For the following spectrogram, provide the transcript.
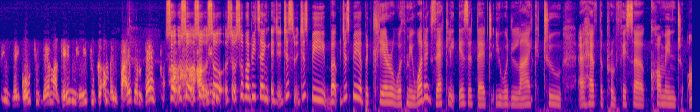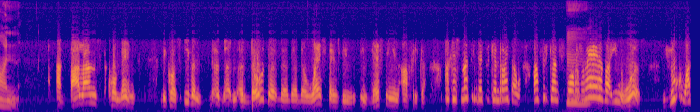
things they go to them again. We need to come and buy them back. So I- so I- I so mean, so so so Babiteng, uh, just just be but just be a bit clearer with me. What exactly is it that you would like to uh, have the professor comment on? a balanced comment because even uh, uh, though the, the, the, West has been investing in Africa, but there's nothing that we can write out. Africa is forever in wars. Look what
